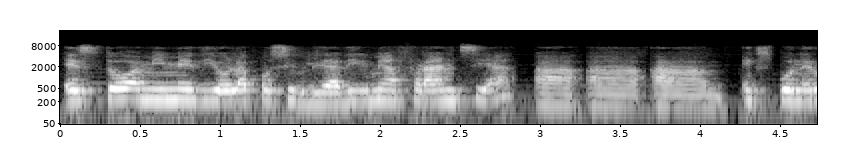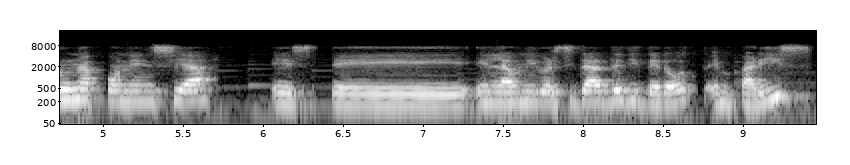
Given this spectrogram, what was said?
Esto a mí me dio la posibilidad de irme a Francia a, a exponer una ponencia este, en la Universidad de Diderot en París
